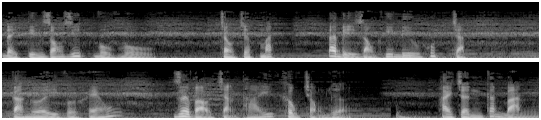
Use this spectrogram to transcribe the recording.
đầy tiếng gió rít vù vù, trong chớp mắt đã bị dòng khí lưu hút chặt. Cả người vừa khéo rơi vào trạng thái không trọng lượng. Hai chân căn bản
